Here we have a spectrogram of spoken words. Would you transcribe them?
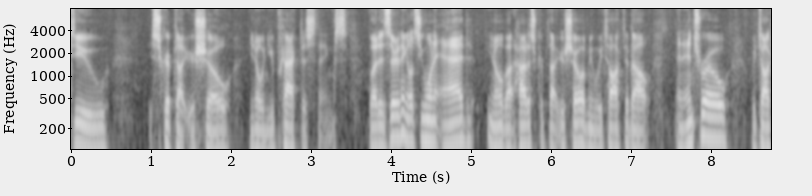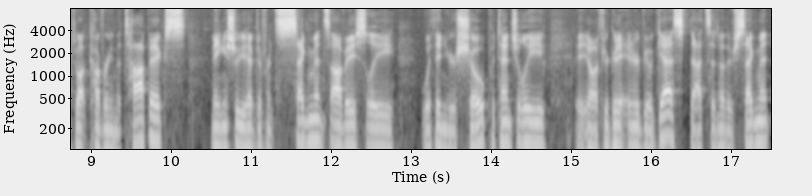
do script out your show, you know, when you practice things. But is there anything else you want to add, you know, about how to script out your show? I mean, we talked about an intro, we talked about covering the topics, making sure you have different segments, obviously, within your show potentially. You know, if you're going to interview a guest, that's another segment,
